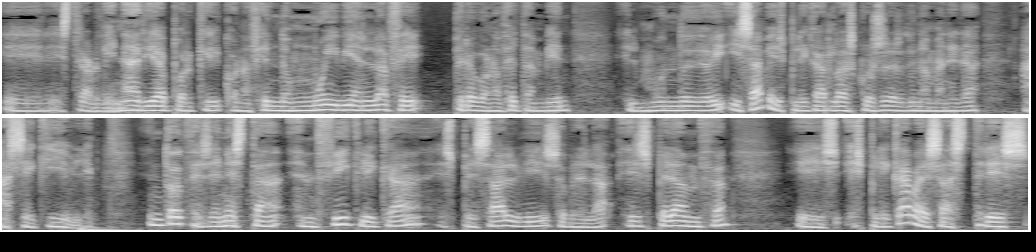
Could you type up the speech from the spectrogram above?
eh, extraordinaria porque conociendo muy bien la fe, pero conoce también el mundo de hoy y sabe explicar las cosas de una manera asequible. Entonces, en esta encíclica, Espesalvi, sobre la esperanza, explicaba esas tres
